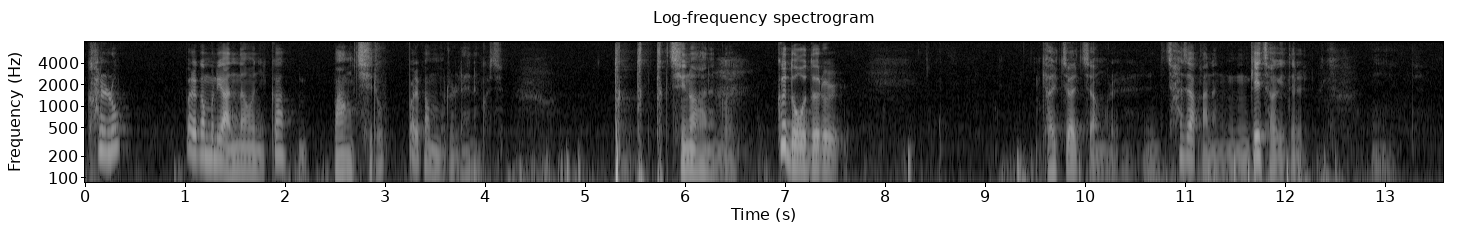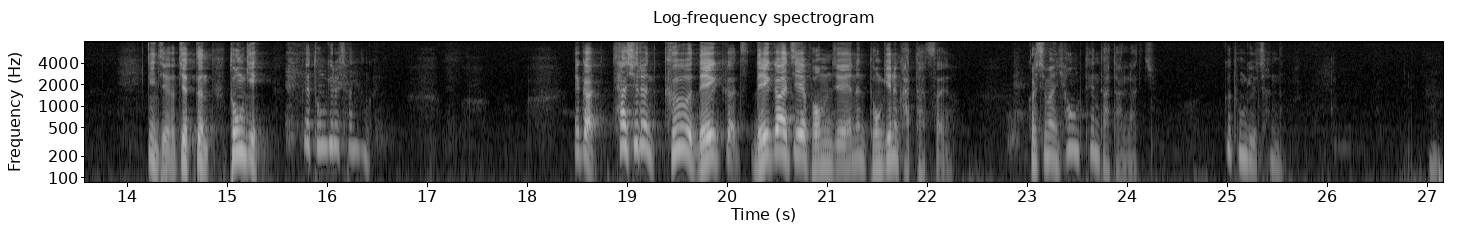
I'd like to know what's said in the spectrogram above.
칼로 빨간 물이 안 나오니까 망치로 빨간 물을 내는 거죠. 탁탁탁 진화하는 거예요. 그 노드를 결절점을 찾아가는 게 저기들 이제 어쨌든 동기 동기를 찾는 거예요. 그러니까 사실은 그 네 네 가지의 범죄에는 동기는 같았어요. 그렇지만 형태는 다 달랐죠. 그 동기를 찾는 거예요. 음.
